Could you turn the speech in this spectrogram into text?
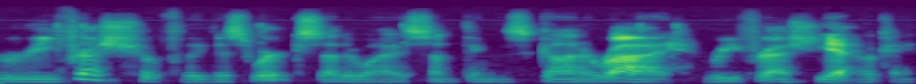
refresh. Hopefully this works. Otherwise, something's gone awry. Refresh. Yeah, okay.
